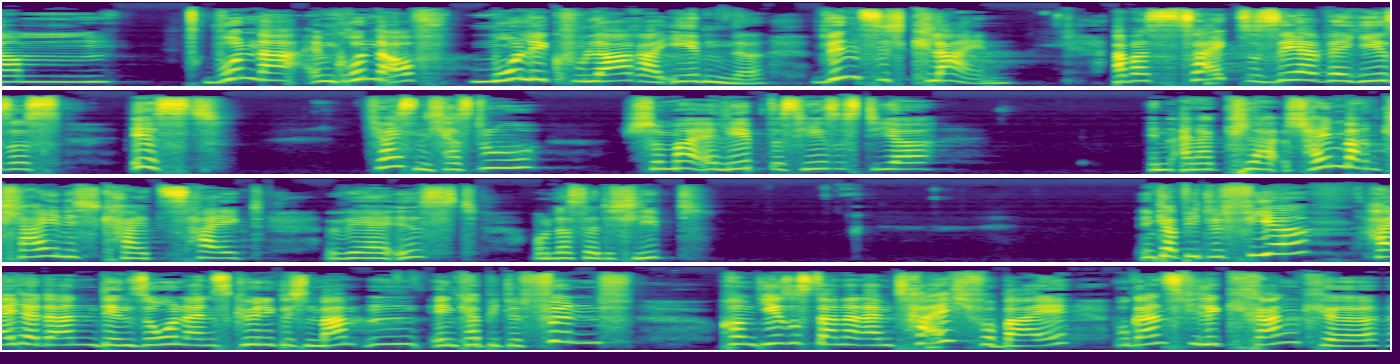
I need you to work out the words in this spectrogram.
ähm, Wunder im Grunde auf molekularer Ebene, winzig klein. Aber es zeigt so sehr, wer Jesus ist. Ich weiß nicht, hast du schon mal erlebt, dass Jesus dir in einer scheinbaren Kleinigkeit zeigt, wer er ist und dass er dich liebt? In Kapitel 4 heilt er dann den Sohn eines königlichen Beamten. In Kapitel 5 kommt Jesus dann an einem Teich vorbei, wo ganz viele Kranke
